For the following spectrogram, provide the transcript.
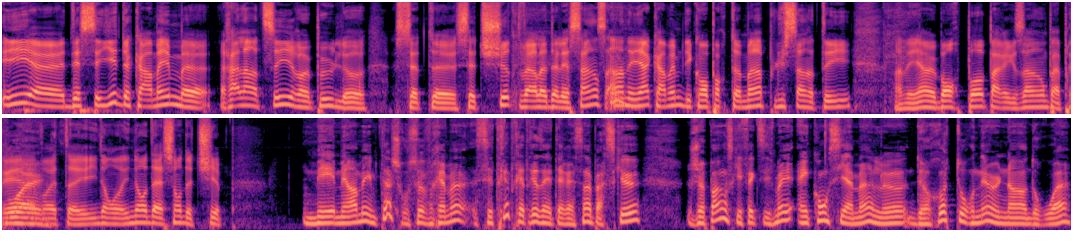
et euh, d'essayer de quand même euh, ralentir un peu là, cette, euh, cette chute vers l'adolescence en ayant quand même des comportements plus santé, en ayant un bon repas, par exemple, après Ouais. avoir été euh, inon- inondation de chips. Mais, mais en même temps, je trouve ça vraiment, c'est très, très, très intéressant parce que je pense qu'effectivement, inconsciemment, là, de retourner à un endroit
